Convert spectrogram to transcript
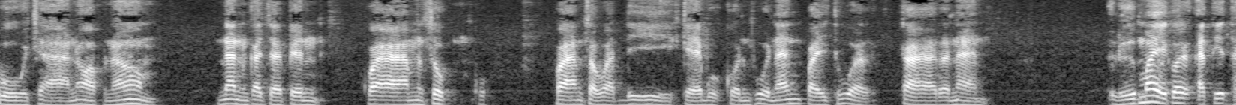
บูชานอบน้อม นั่นก็จะเป็น ความสุข ความสวัสดี แก่บุคคลผู้นั้นไปทั่วกาลนาน หรือไม่ก็อธิษฐ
